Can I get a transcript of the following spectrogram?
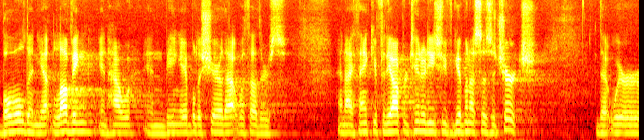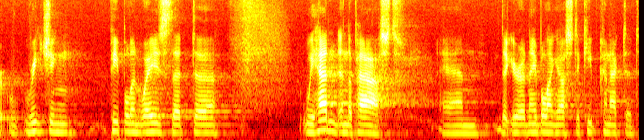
bold and yet loving in how in being able to share that with others. And I thank you for the opportunities you've given us as a church, that we're reaching people in ways that uh, we hadn't in the past, and that you're enabling us to keep connected.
